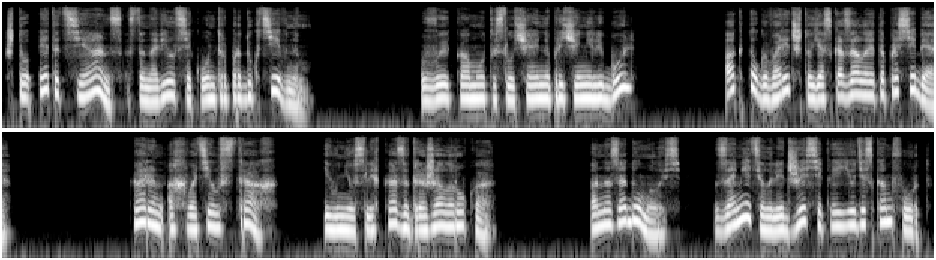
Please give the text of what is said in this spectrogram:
что этот сеанс становился контрпродуктивным. «Вы кому-то случайно причинили боль? А кто говорит, что я сказала это про себя?» Карен охватил страх, и у нее слегка задрожала рука. Она задумалась, заметила ли Джессика ее дискомфорт.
